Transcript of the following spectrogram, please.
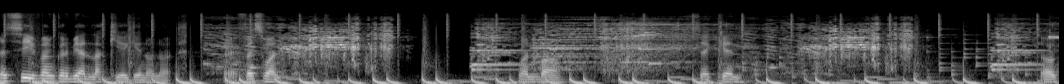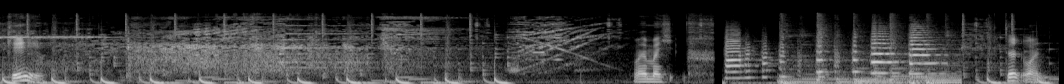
Let's see if I'm gonna be unlucky again or not. Alright, first one. One bar. Second. Okay. Why am I... Third one.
